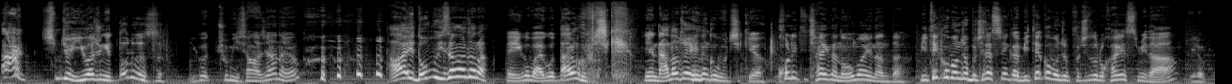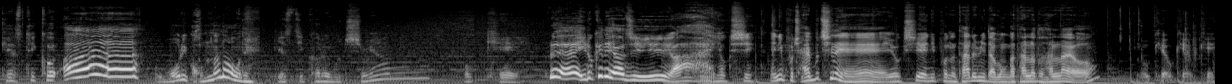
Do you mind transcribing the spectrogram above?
아! 심지어 이 와중에 떨어졌어. 이거 좀 이상하지 않아요? 아이 너무 이상하잖아 네, 이거 말고 다른 거 붙일게요 그냥 나눠져 있는 거 붙일게요 퀄리티 차이가 너무 많이 난다 밑에 거 먼저 붙이랬으니까 밑에 거 먼저 붙이도록 하겠습니다 이렇게 스티커 아 머리 겁나 나오네 이 스티커를 붙이면 오케이 그래 이렇게 돼야지 아 역시 애니포 잘 붙이네 역시 애니포는 다릅니다 뭔가 달라도 달라요 오케이 오케이 오케이.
